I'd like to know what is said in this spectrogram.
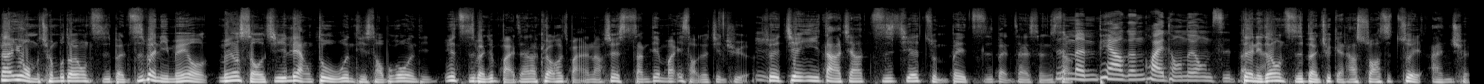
那因为我们全部都用纸本，纸本你没有没有手机亮度问题，扫不过问题，因为纸本就摆在那，QR code 就摆在那，所以闪电般一扫就进去了。嗯、所以建议大家直接准备纸本在身上。门票跟快通都用纸本、啊，对，你都用纸本去给他刷是最安全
